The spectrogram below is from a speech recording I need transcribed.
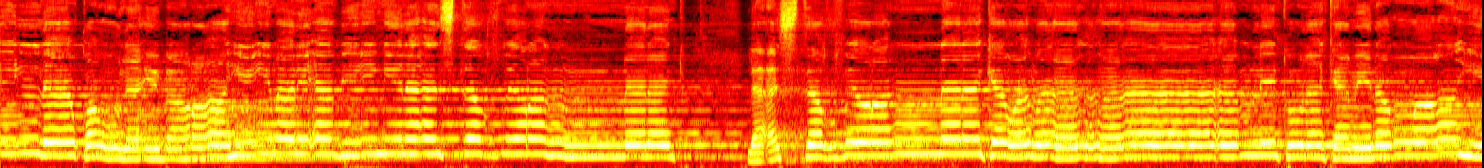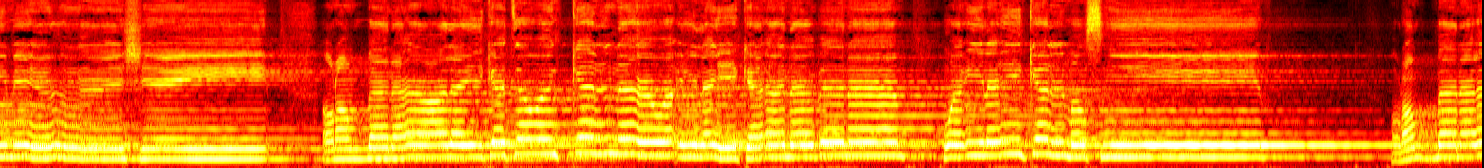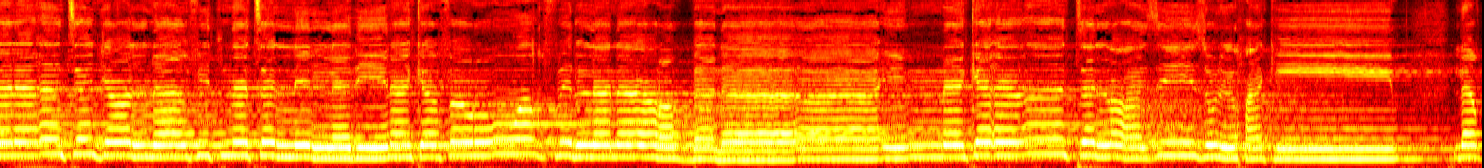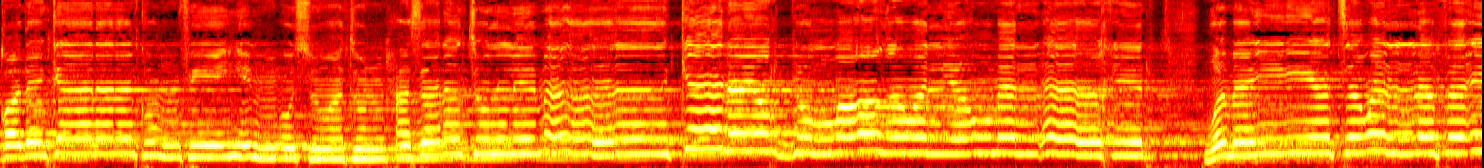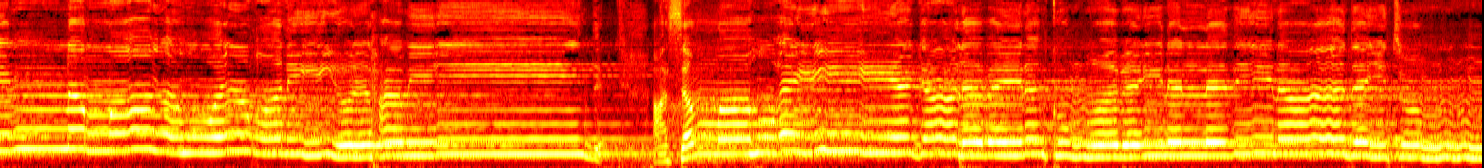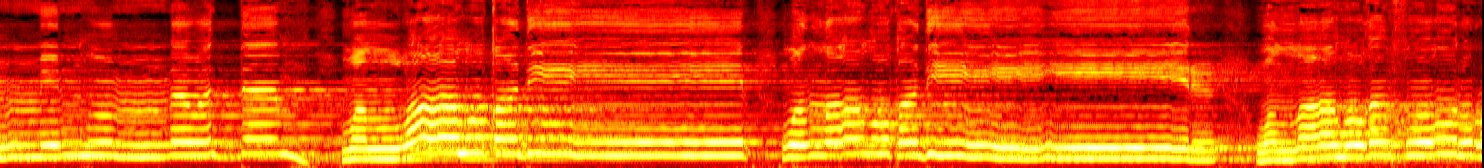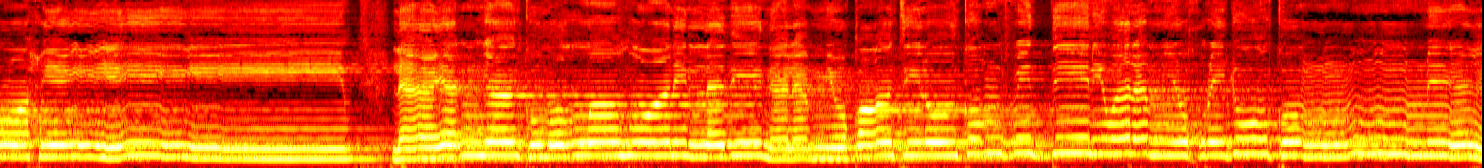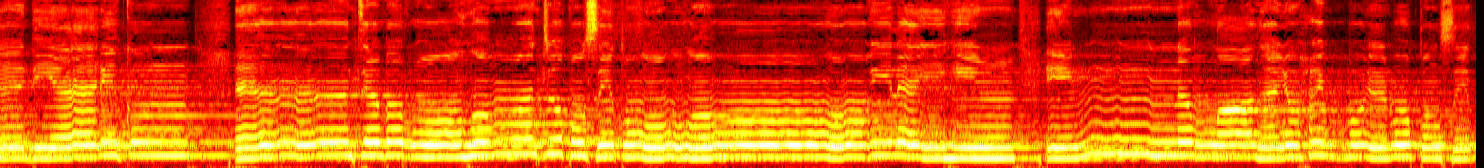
إلا قول إبراهيم لأبيه لأستغفرن لك لأستغفرن لك وما أملك لك من الله من شيء. ربنا عليك توكلنا وإليك أنبنا وإليك المصير. ربنا لا تجعلنا فتنة للذين كفروا واغفر لنا ربنا إنك أنت العزيز الحكيم. لقد كان لكم فيهم أسوة حسنة لمن كان يرجو الله واليوم الآخر. ومن يتول فإن الله هو الغني الحميد. عسى الله أن يجعل بينكم وبين الذين عاديتم منهم مودة. والله لم يقاتلوكم في الدين ولم يخرجوكم من دياركم. أن تبروهم وتقسطوا إليهم. إن الله يحب المقسطين.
